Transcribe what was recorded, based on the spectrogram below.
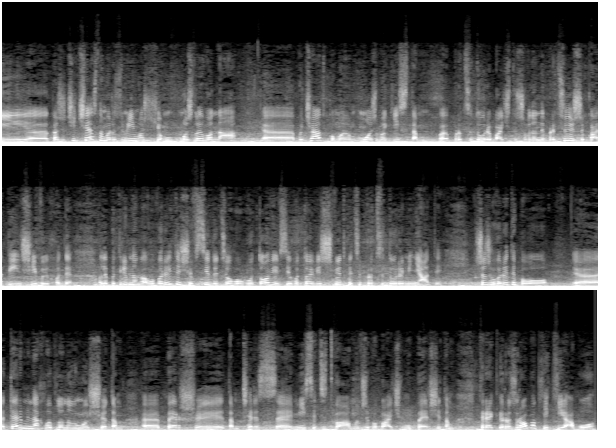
І кажучи чесно, ми розуміємо, що м- можливо на е, початку ми можемо якісь там е, процедури бачити, що воно не працює, шукати інші виходи. Але потрібно говорити, що всі до цього готові, всі готові швидко ці процедури міняти. Якщо ж говорити по е, термінах, ми плануємо, що там перший там через місяць-два ми вже побачимо перші там треки розробок, які або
